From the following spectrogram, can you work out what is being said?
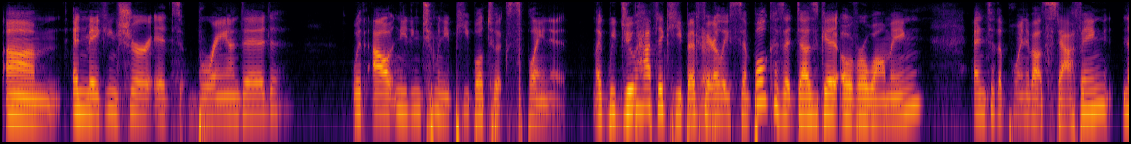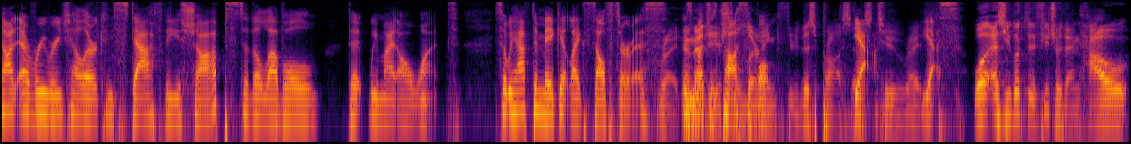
Um, and making sure it's branded without needing too many people to explain it. Like we do have to keep it fairly simple because it does get overwhelming. And to the point about staffing, not every retailer can staff these shops to the level that we might all want. So we have to make it like self-service Right. as I much imagine as you're possible. learning through this process Yeah. too, right? Yes. Well, as you look to the future, then how,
